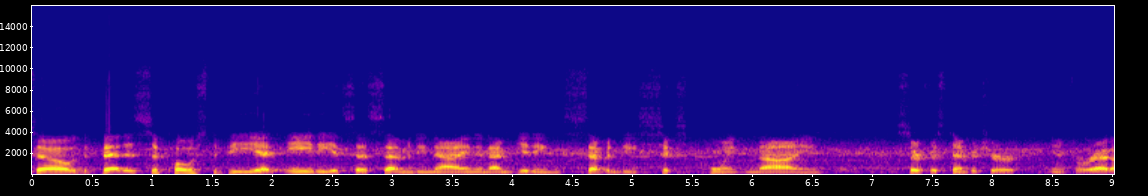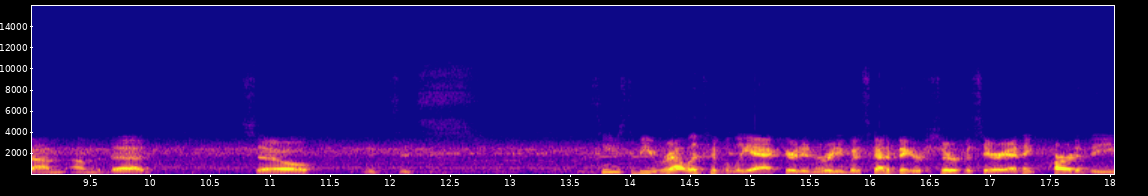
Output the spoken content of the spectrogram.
so the bed is supposed to be at 80, it says 79, and I'm getting 76.9 surface temperature infrared on, on the bed. So it's, it's it seems to be relatively accurate in reading, but it's got a bigger surface area. I think part of the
